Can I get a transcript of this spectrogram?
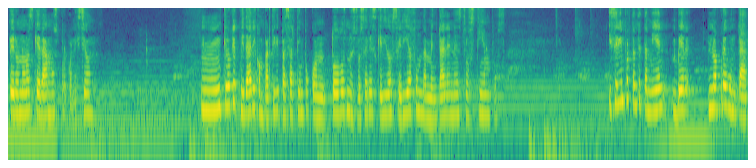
pero no nos quedamos por conexión. Mm, creo que cuidar y compartir y pasar tiempo con todos nuestros seres queridos sería fundamental en estos tiempos. Y sería importante también ver, no preguntar,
